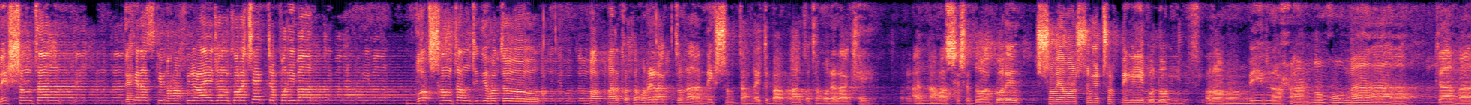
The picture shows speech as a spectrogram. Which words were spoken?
নেক সন্তান, দেখেন আজকে মাহফিলের আয়োজন করেছে একটা পরিবার। বৎ সন্তান যদি হতো, বাপমার কথা মনে রাখতো না, নেক সন্তান তো বাপমার কথা মনে রাখে। আর নামাজ শেষে দোয়া করে সবে আমার সঙ্গে ঠোঁট মিলিয়ে বলুন রব্বির কামা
